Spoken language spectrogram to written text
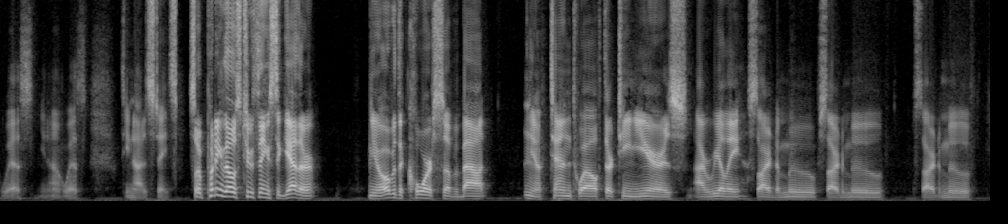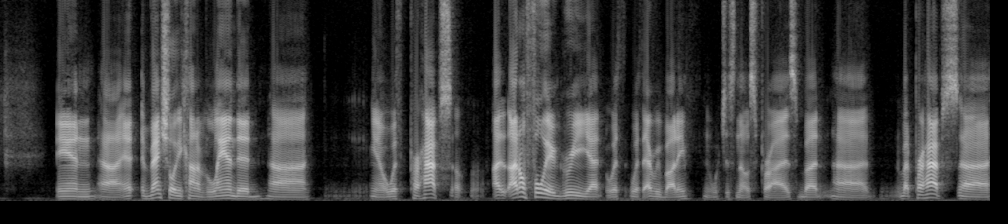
with you know with the United States. So putting those two things together, you know, over the course of about you know 10, 12, 13 years, I really started to move, started to move, started to move, and uh, eventually kind of landed uh, you know, with perhaps, uh, I, I, don't fully agree yet with, with everybody, which is no surprise, but, uh, but perhaps uh,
